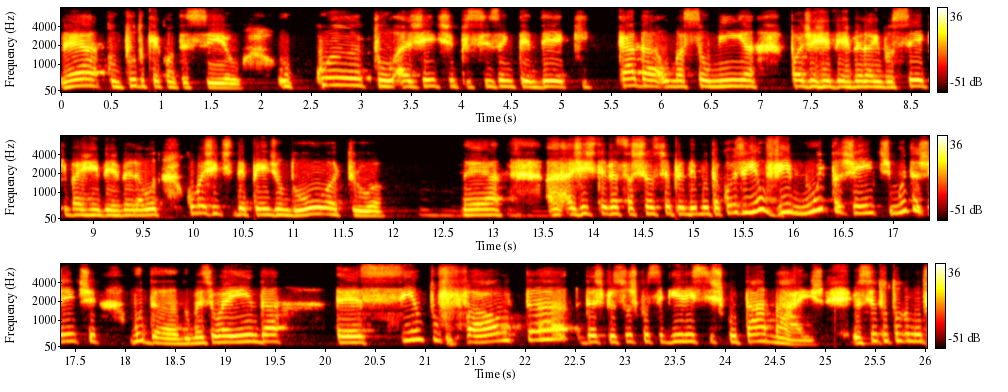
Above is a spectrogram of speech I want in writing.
né? Com tudo que aconteceu, o quanto a gente precisa entender que cada uma ação minha pode reverberar em você, que vai reverberar outro. Como a gente depende um do outro, né? A, a, gente teve essa chance de aprender muita coisa e eu vi muita gente, muita gente mudando, mas eu ainda é, sinto falta das pessoas conseguirem se escutar mais. Eu sinto todo mundo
